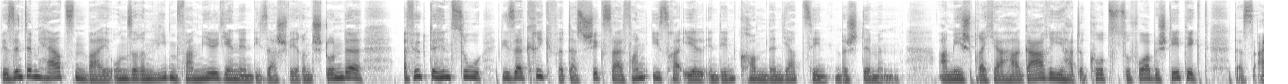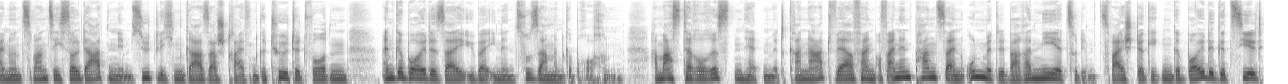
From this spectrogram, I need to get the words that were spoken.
Wir sind im Herzen bei unseren lieben Familien in dieser schweren Stunde. Er fügte hinzu, dieser Krieg wird das Schicksal von Israel in den kommenden Jahrzehnten bestimmen. Armeesprecher Hagari hatte kurz zuvor bestätigt, dass 21 Soldaten im südlichen Gazastreifen getötet wurden. Ein Gebäude sei über ihnen zusammengebrochen. Hamas-Terroristen hätten mit Granatwerfern auf einen Panzer in unmittelbarer Nähe zu dem zweistöckigen Gebäude gezielt,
